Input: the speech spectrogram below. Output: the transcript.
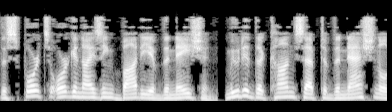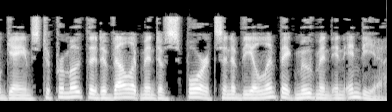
the sports organizing body of the nation, mooted the concept of the National Games to promote the development of sports and of the Olympic movement in India,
